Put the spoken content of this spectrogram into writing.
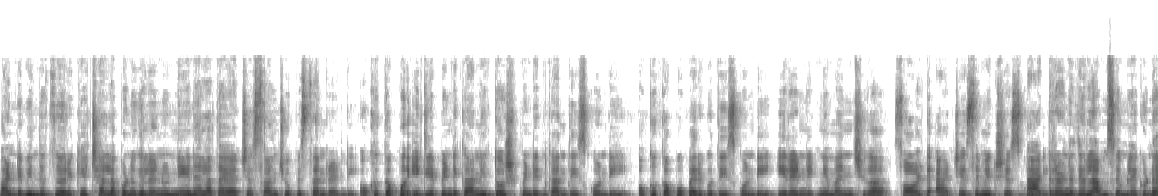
బండి మీద దొరికే చల్ల పునుగులను నేను ఎలా తయారు చేస్తానో చూపిస్తాను రండి. ఒక కప్పు ఇడ్లీ పిండి కానీ దోశ పిండిని కానీ తీసుకోండి. ఒక కప్పు పెరుగు తీసుకోండి. ఈ రెండింటిని మంచిగా సాల్ట్ యాడ్ చేసి మిక్స్ చేసుకోండి. బ్యాటర్ అనేది లమ్స్ ఏం లేకుండా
